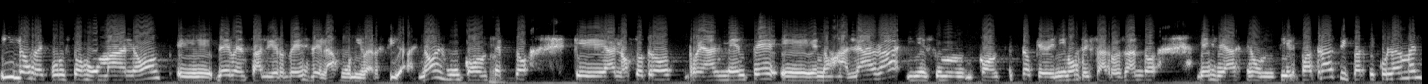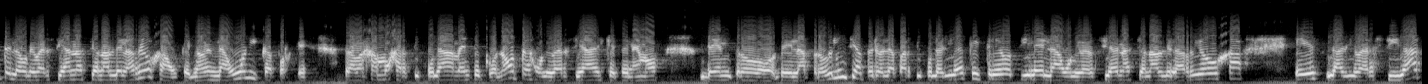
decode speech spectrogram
y los recursos humanos eh, deben salir desde las universidades, ¿no? Es un concepto que a nosotros realmente eh, nos halaga y es un concepto que venimos desarrollando desde hace un tiempo atrás y particularmente la Universidad Nacional de La Rioja, aunque no es la única porque trabajamos articuladamente con otras universidades que tenemos dentro de la provincia, pero la particularidad que creo tiene la Universidad Nacional de La Rioja es la diversidad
